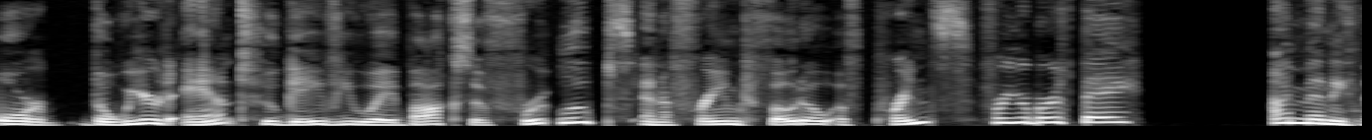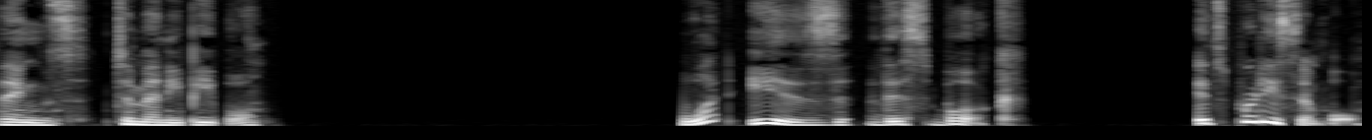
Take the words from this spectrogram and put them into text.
Or the weird aunt who gave you a box of Froot Loops and a framed photo of Prince for your birthday? I'm many things to many people. What is this book? It's pretty simple.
